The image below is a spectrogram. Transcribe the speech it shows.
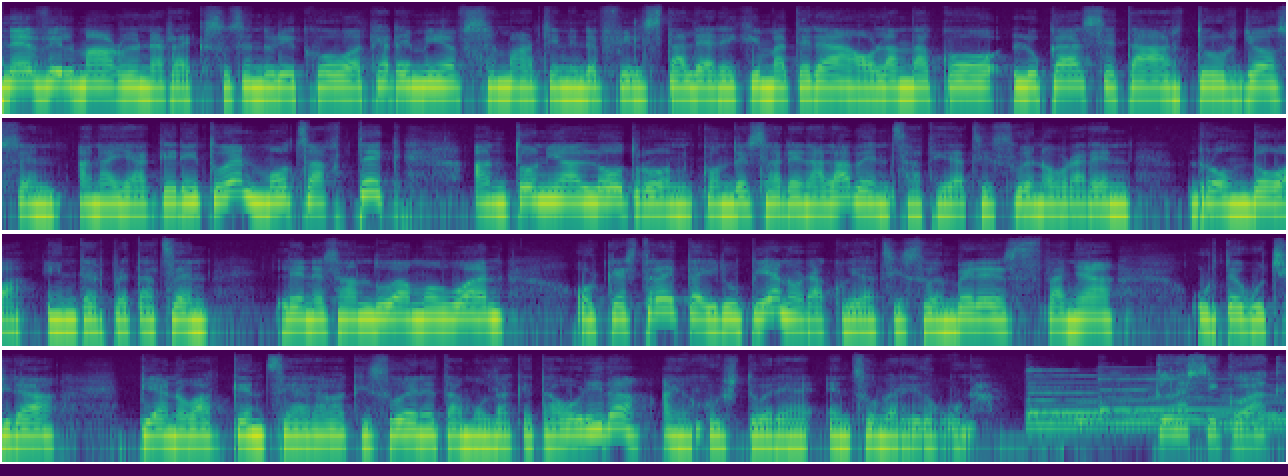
Neville Marinerrek zuzenduriko Academy of St. Martin in the Fields talearekin batera Holandako Lucas eta Arthur Josen anaia genituen Mozartek Antonia Lodron kondesaren alabentzat idatzi zuen obraren rondoa interpretatzen. Lehen esan duda moduan, orkestra eta iru pianorako idatzi zuen berez, baina urte gutxira piano bat kentzea erabaki zuen eta moldaketa hori da hain justu ere entzun berri duguna. Klasikoak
